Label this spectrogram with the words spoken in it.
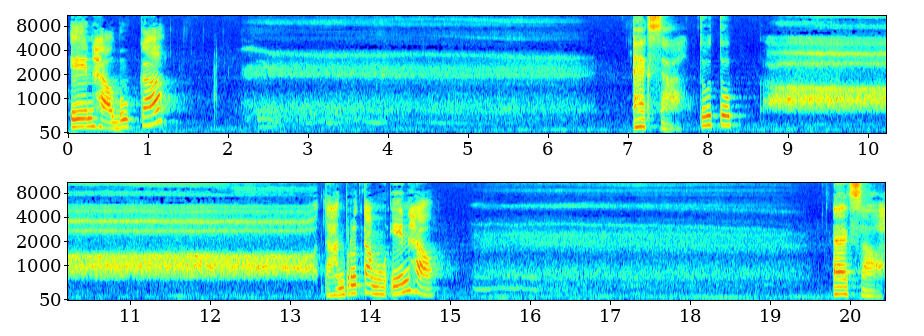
Inhale, buka. Exhale, tutup. Tahan perut kamu. Inhale. Exhale.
